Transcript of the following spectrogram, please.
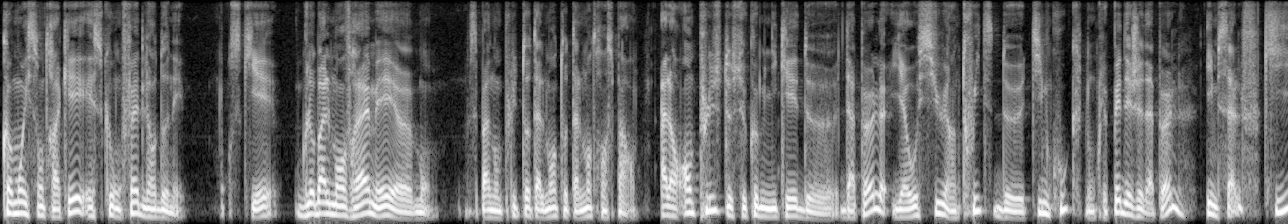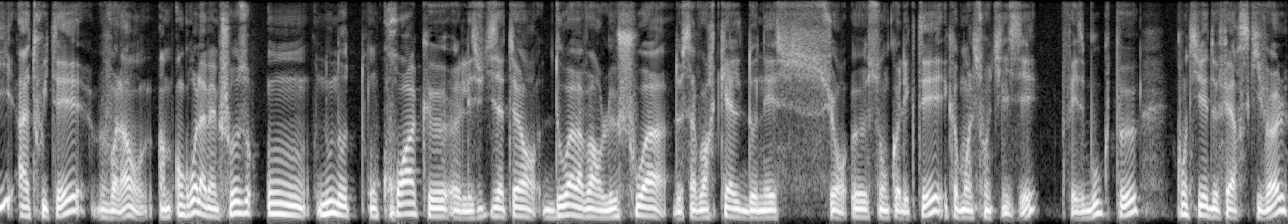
comment ils sont traqués et ce qu'on fait de leurs données. ce qui est globalement vrai, mais euh, bon, c'est pas non plus totalement, totalement transparent. Alors, en plus de ce communiqué d'Apple, il y a aussi eu un tweet de Tim Cook, donc le PDG d'Apple, himself, qui a tweeté, voilà, en, gros la même chose. On, nous, on croit que les utilisateurs doivent avoir le choix de savoir quelles données sur eux sont collectées et comment elles sont utilisées. Facebook peut continuer de faire ce qu'ils veulent.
